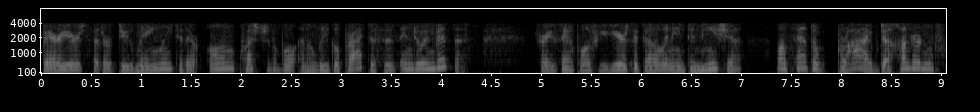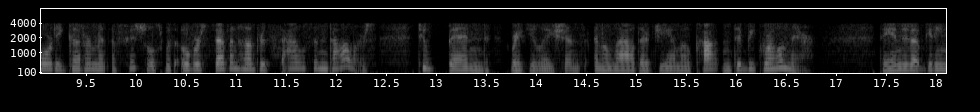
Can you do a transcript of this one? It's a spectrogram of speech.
Barriers that are due mainly to their own questionable and illegal practices in doing business. For example, a few years ago in Indonesia, Monsanto bribed 140 government officials with over $700,000 to bend regulations and allow their GMO cotton to be grown there. They ended up getting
